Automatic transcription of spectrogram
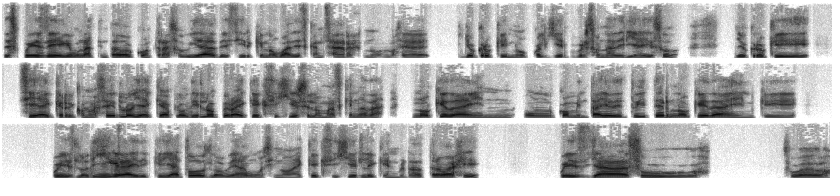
después de un atentado contra su vida decir que no va a descansar, ¿no? O sea, yo creo que no cualquier persona diría eso. Yo creo que sí hay que reconocerlo y hay que aplaudirlo, pero hay que exigírselo más que nada. No queda en un comentario de Twitter, no queda en que pues lo diga y de que ya todos lo veamos, sino hay que exigirle que en verdad trabaje, pues ya su, su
